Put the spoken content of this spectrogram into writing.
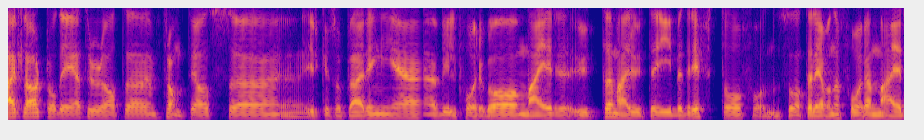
Helt klart, og det jeg tror at uh, framtidas uh, yrkesopplæring uh, vil foregå mer ute, mer ute i bedrift, sånn at elevene får en mer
